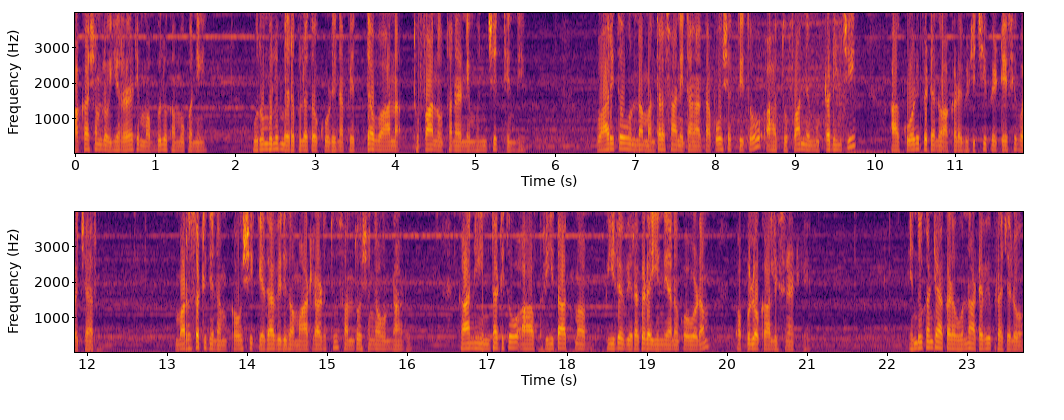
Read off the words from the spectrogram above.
ఆకాశంలో ఎర్రటి మబ్బులు కమ్ముకొని ఉరుములు మెరుపులతో కూడిన పెద్ద వాన తుఫాను తనని ముంచెత్తింది. వారితో ఉన్న మంత్రసాని తన తపోశక్తితో ఆ తుఫాన్ని ముట్టడించి ఆ కోడిపెట్టను అక్కడ విడిచిపెట్టేసి వచ్చారు. మరుసటి దినం కౌశిక్ యథావిధిగా మాట్లాడుతూ సంతోషంగా ఉన్నాడు. కానీ ఇంతటితో ఆ ప్రీతాత్మ పీడ విరగడయింది అనుకోవడం పప్పులో కాలిసినట్లే. ఎందుకంటే అక్కడ ఉన్న అటవీ ప్రజలు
